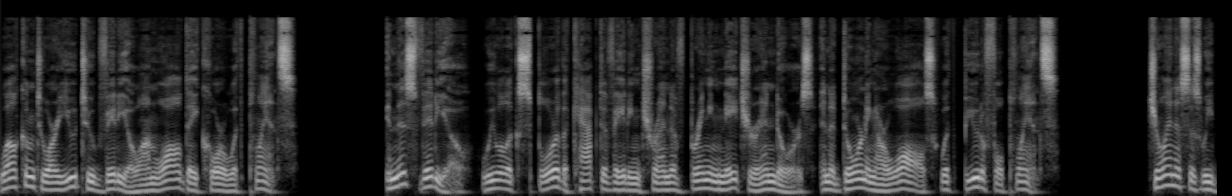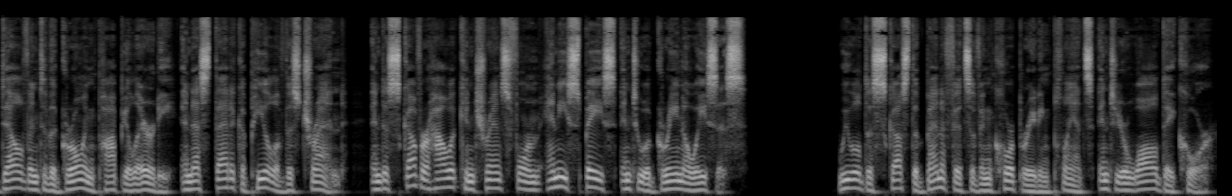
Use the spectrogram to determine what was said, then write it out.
Welcome to our YouTube video on wall decor with plants. In this video, we will explore the captivating trend of bringing nature indoors and adorning our walls with beautiful plants. Join us as we delve into the growing popularity and aesthetic appeal of this trend, and discover how it can transform any space into a green oasis. We will discuss the benefits of incorporating plants into your wall decor,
